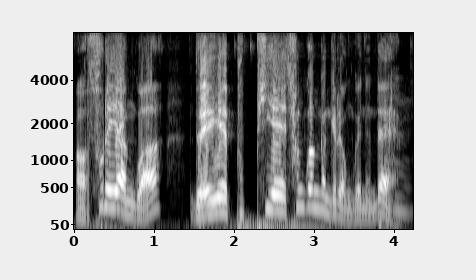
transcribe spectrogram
어, 술의 양과 뇌의 부피의 상관관계를 연구했는데 음,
